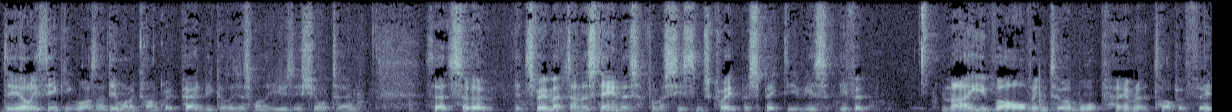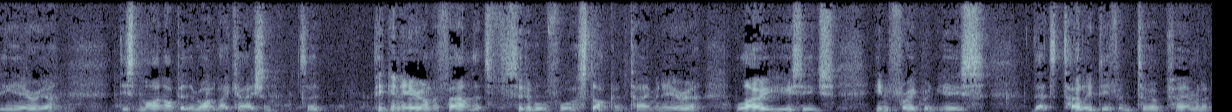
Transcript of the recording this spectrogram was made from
the early thinking was I didn't want a concrete pad because I just want to use this short term. So it's sort of it's very much understand this from a systems creep perspective is if it may evolve into a more permanent type of feeding area, this might not be the right location. So pick an area on the farm that's suitable for stock containment area, low usage, infrequent use, that's totally different to a permanent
